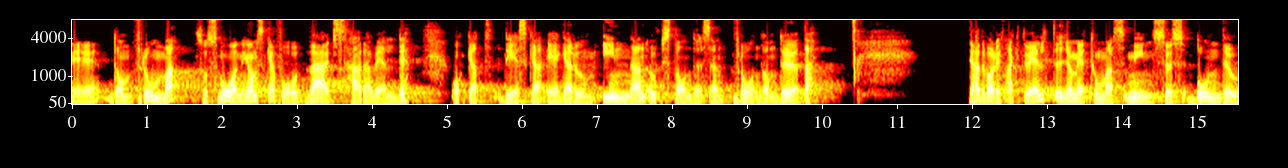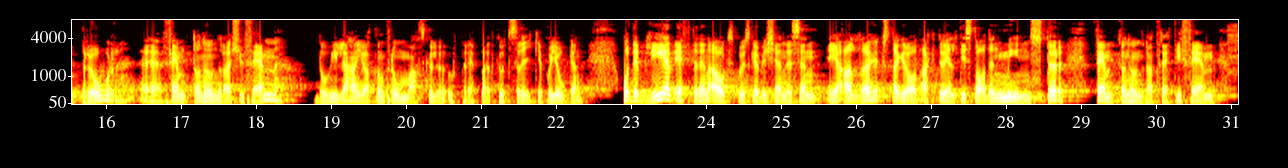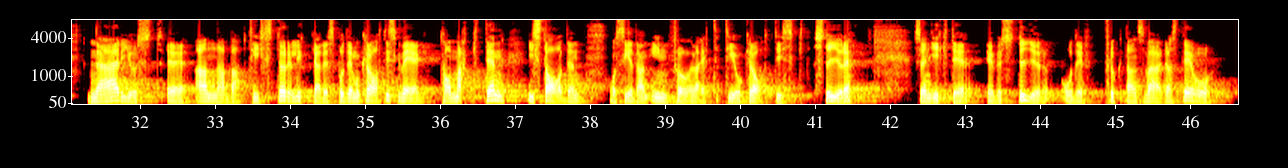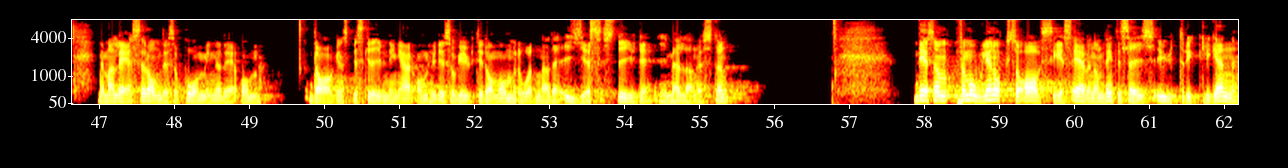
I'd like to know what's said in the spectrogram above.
eh, de fromma så småningom ska få världsherravälde och att det ska äga rum innan uppståndelsen från de döda. Det hade varit aktuellt i och med Thomas Münzers bondeuppror eh, 1525. Då ville han ju att de fromma skulle upprätta ett gudsrike på jorden. Och det blev efter den Augsburgska bekännelsen i allra högsta grad aktuellt i staden Münster 1535 när just Anna anabaptister lyckades på demokratisk väg ta makten i staden och sedan införa ett teokratiskt styre. Sen gick det överstyr och det fruktansvärdaste och när man läser om det så påminner det om dagens beskrivningar om hur det såg ut i de områdena där IS styrde i Mellanöstern. Det som förmodligen också avses, även om det inte sägs uttryckligen,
